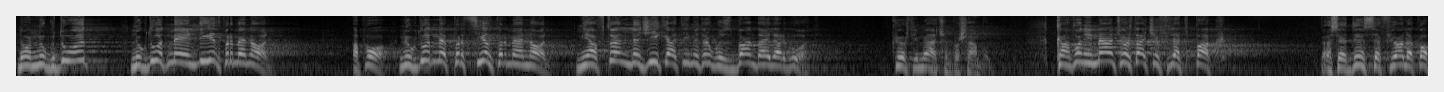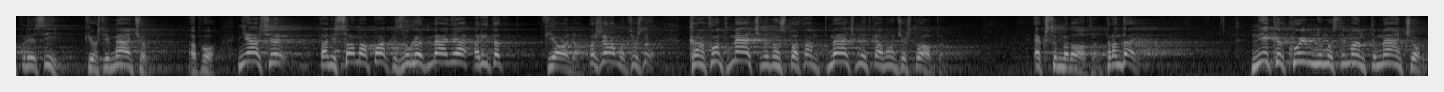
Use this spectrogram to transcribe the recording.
Do nuk duhet, nuk duhet me e lidh për me ndal. Apo, nuk duhet me përcjell për me e ndal. Mjafton logjika e atij me tregu s'bën ai largohet. Ky është i mençëm për shembull. Kanë thonë i mençëm është ai që flet pak. Ngase e din se fjala ka përgjegjësi, ky është i mençëm. Apo, një që tani sa më pak zvoglohet mendja, rritet fjala. Për shembull, ç'është kanë thonë të mençëm, do të s'po them të mençmit kanë thonë ç'është aftë. E kështu me radhë. Prandaj ne kërkojmë një musliman të mençëm.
